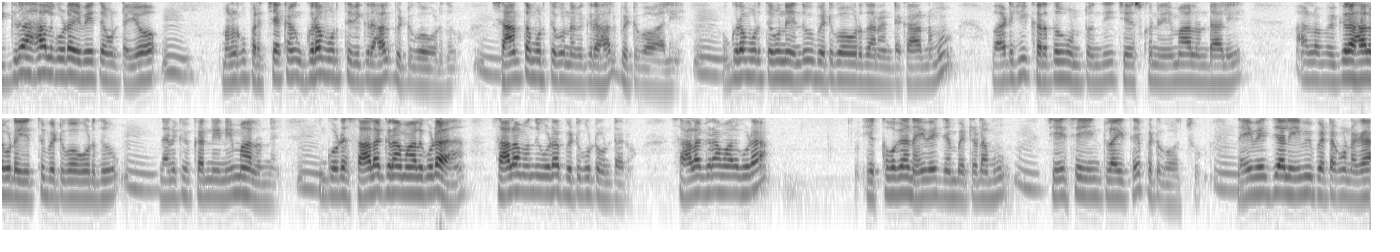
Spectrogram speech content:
విగ్రహాలు కూడా ఏవైతే ఉంటాయో. మనకు ప్రత్యేకంగా ఉగ్రమూర్తి విగ్రహాలు పెట్టుకోకూడదు. శాంతమూర్తిగా ఉన్న విగ్రహాలు పెట్టుకోవాలి. ఉగ్రమూర్తిగా ఉన్న ఎందుకు పెట్టుకోకూడదు అని అంటే కారణము వాటికి కరతువు ఉంటుంది చేసుకునే నియమాలు ఉండాలి. వాళ్ళ విగ్రహాలు కూడా ఎత్తు పెట్టుకోకూడదు. దానికి కొన్ని నియమాలు ఉన్నాయి. ఇంకోటి సాలగ్రామాలు కూడా చాలామంది కూడా పెట్టుకుంటూ ఉంటారు. సాలగ్రామాలు కూడా ఎక్కువగా నైవేద్యం పెట్టడము చేసే ఇంట్లో అయితే పెట్టుకోవచ్చు. నైవేద్యాలు ఏవి పెట్టకుండా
